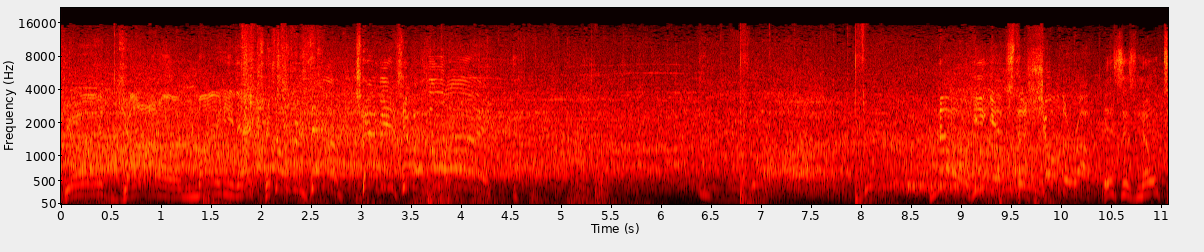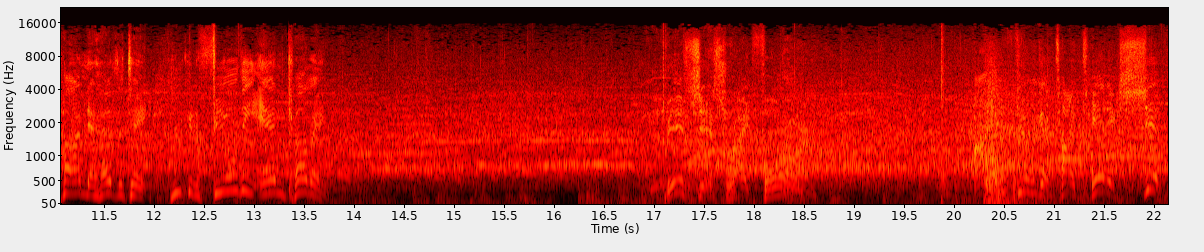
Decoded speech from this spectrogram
Good God almighty, that could... Shoulders down. Championship on the line. No, he gets the shoulder up. This is no time to hesitate. You can feel the end coming. Vicious right forearm. I am feeling a titanic shift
